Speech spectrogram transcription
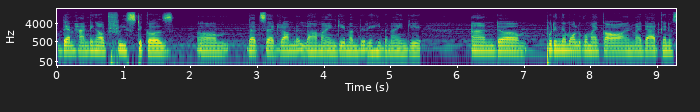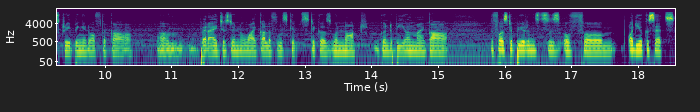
them handing out free stickers um, that said Ram Lalla hum aayenge, mandir yahi banayenge and um, putting them all over my car, and my dad kind of scraping it off the car. Um, but I just didn't know why colorful stickers were not going to be on my car. The first appearances of um, audio cassettes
